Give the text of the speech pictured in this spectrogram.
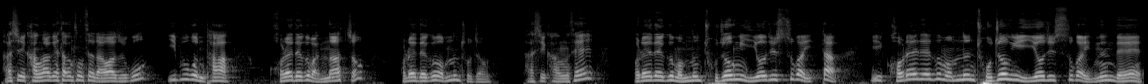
다시 강하게 상승세 나와주고 이 부분 다 거래대금 안 나왔죠? 거래대금 없는 조정. 다시 강세 거래대금 없는 조정이 이어질 수가 있다. 이 거래대금 없는 조정이 이어질 수가 있는데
